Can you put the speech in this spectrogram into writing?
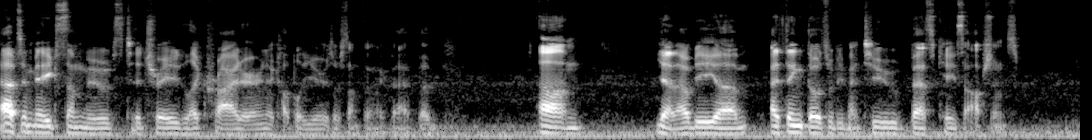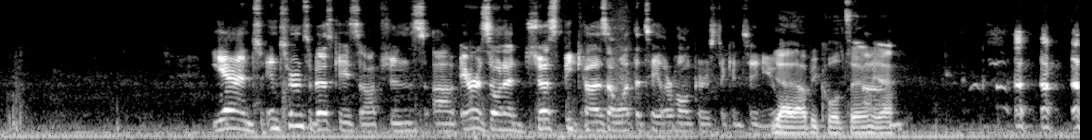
have to make some moves to trade like Kreider in a couple of years or something like that. But um, yeah, that would be. Um, I think those would be my two best case options. Yeah, and in terms of best case options, uh, Arizona, just because I want the Taylor Hall curse to continue. Yeah, that would be cool too. Um, yeah.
